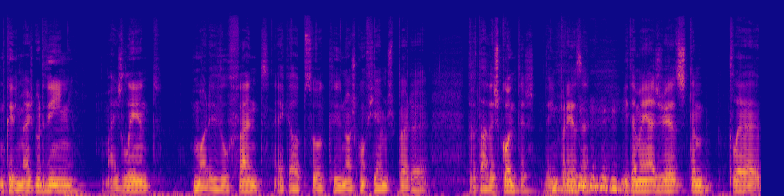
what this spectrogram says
Um bocadinho mais gordinho, mais lento, memória de elefante, é aquela pessoa que nós confiamos para tratar das contas da empresa e também às vezes, tam, pela,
